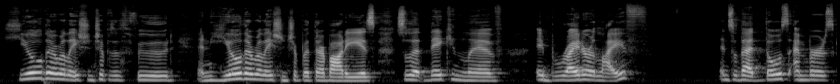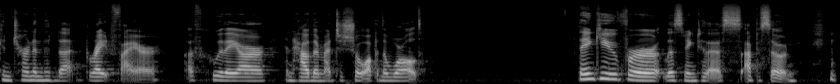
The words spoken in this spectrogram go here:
heal their relationships with food and heal their relationship with their bodies so that they can live a brighter life and so that those embers can turn into that bright fire of who they are and how they're meant to show up in the world. Thank you for listening to this episode.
